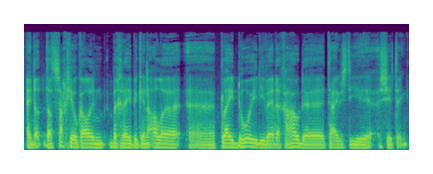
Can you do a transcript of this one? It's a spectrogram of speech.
En dat, dat zag je ook al in, begreep ik, in alle uh, pleidooien die werden gehouden tijdens die uh, zitting.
